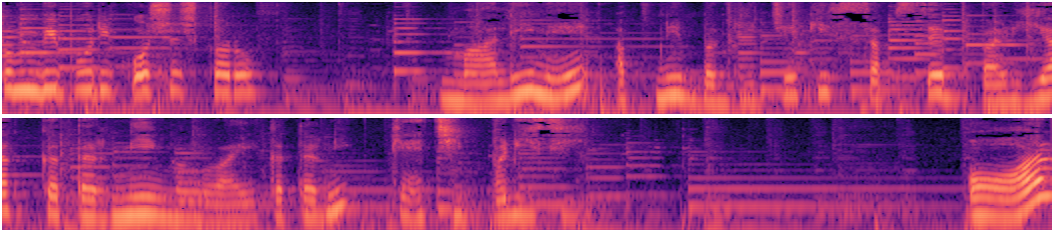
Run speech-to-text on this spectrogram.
तुम भी पूरी कोशिश करो। माली ने अपने बगीचे की सबसे बढ़िया कतरनी मंगवाई। कतरनी कैंची, बड़ी सी। और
